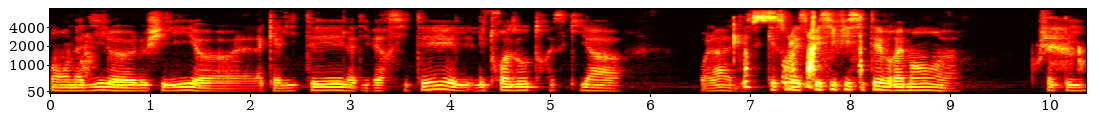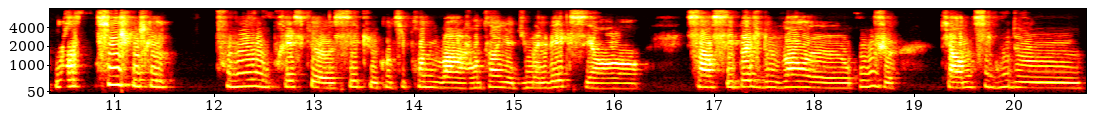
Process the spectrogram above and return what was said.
Bon, on a dit le, Chili, la qualité, la diversité. Les, les trois autres, est-ce qu'il y a voilà, ah, quelles sont les spécificités vraiment euh, pour chaque pays? Si, je pense que tout le monde presque euh, sait que quand il prend du vin argentin, il y a du Malbec. C'est un, c'est un cépage de vin euh, rouge qui a un petit goût de,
